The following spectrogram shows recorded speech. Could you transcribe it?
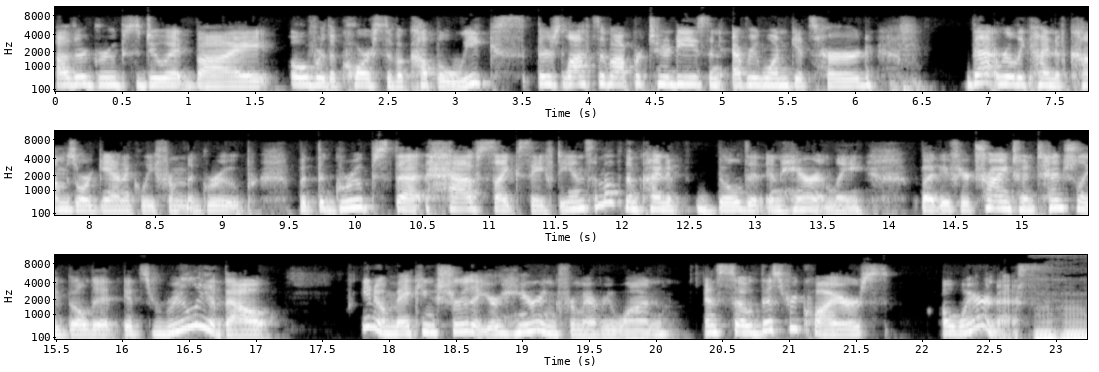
Other groups do it by over the course of a couple weeks. There's lots of opportunities and everyone gets heard. That really kind of comes organically from the group. But the groups that have psych safety, and some of them kind of build it inherently, but if you're trying to intentionally build it, it's really about, you know, making sure that you're hearing from everyone. And so this requires awareness. Mm-hmm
